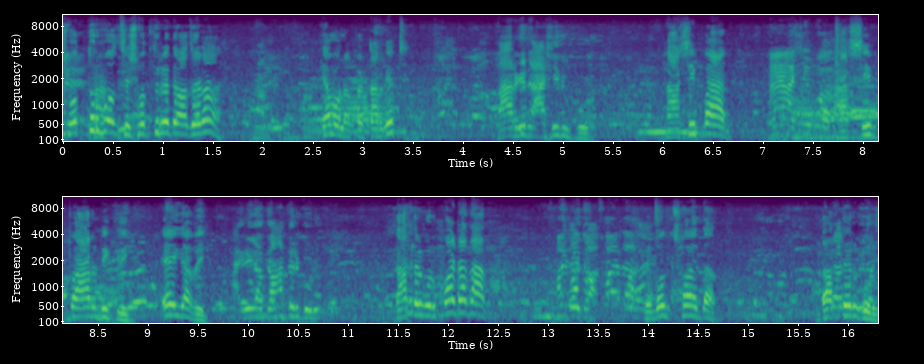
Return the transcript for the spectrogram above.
সত্তর বলছে সত্তরে দেওয়া যায় না? কেমন আপনার টার্গেট টার্গেট আশির উপর। আশি পার? হ্যাঁ আশি পার বিক্রি। এই গাবি দাঁতের গরু। দাঁতের গরু। কয়টা দাঁত? কেবল ছয় দাঁত। দাঁতের গরু।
